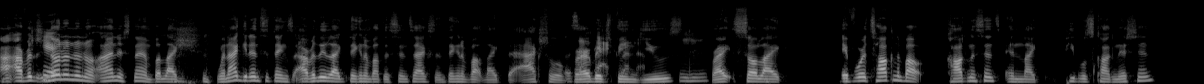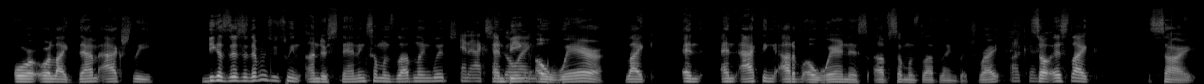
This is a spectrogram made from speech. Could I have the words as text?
I, I really care- no no no no I understand, but like when I get into things, I really like thinking about the syntax and thinking about like the actual verbiage being used, Mhm. right? So like if we're talking about cognizance and like people's cognition, or or like them actually, because there's a difference between understanding someone's love language and actually and going, being aware, like and and acting out of awareness of someone's love language, right? okay. So it's like, sorry,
